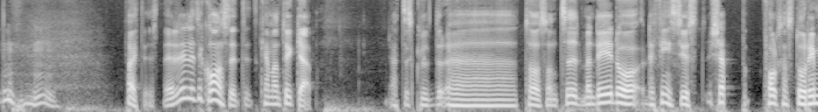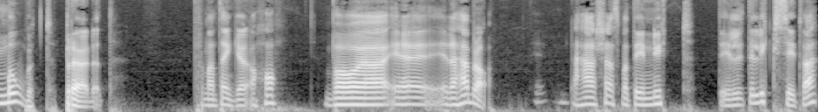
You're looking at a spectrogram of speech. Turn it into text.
Mhm. Faktiskt. Det är lite konstigt kan man tycka. Att det skulle eh, ta sån tid, men det är då, det finns just käpp, folk som står emot brödet. För man tänker, jaha, vad är, är det här bra? Det här känns som att det är nytt. Det är lite lyxigt va?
